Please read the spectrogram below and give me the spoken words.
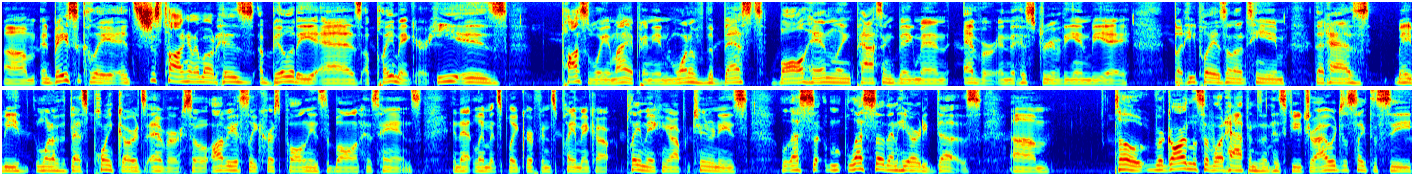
um, and basically it's just talking about his ability as a playmaker. He is possibly, in my opinion, one of the best ball handling passing big men ever in the history of the NBA. But he plays on a team that has maybe one of the best point guards ever. So obviously Chris Paul needs the ball in his hands, and that limits Blake Griffin's playmaking playmaking opportunities less less so than he already does. Um, so, regardless of what happens in his future, I would just like to see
